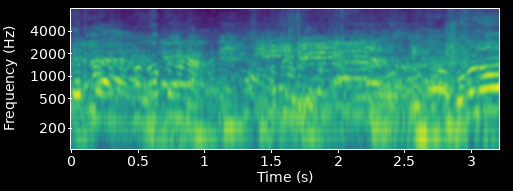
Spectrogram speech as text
தெரியல? லோக்கலண்ணா புகழோ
